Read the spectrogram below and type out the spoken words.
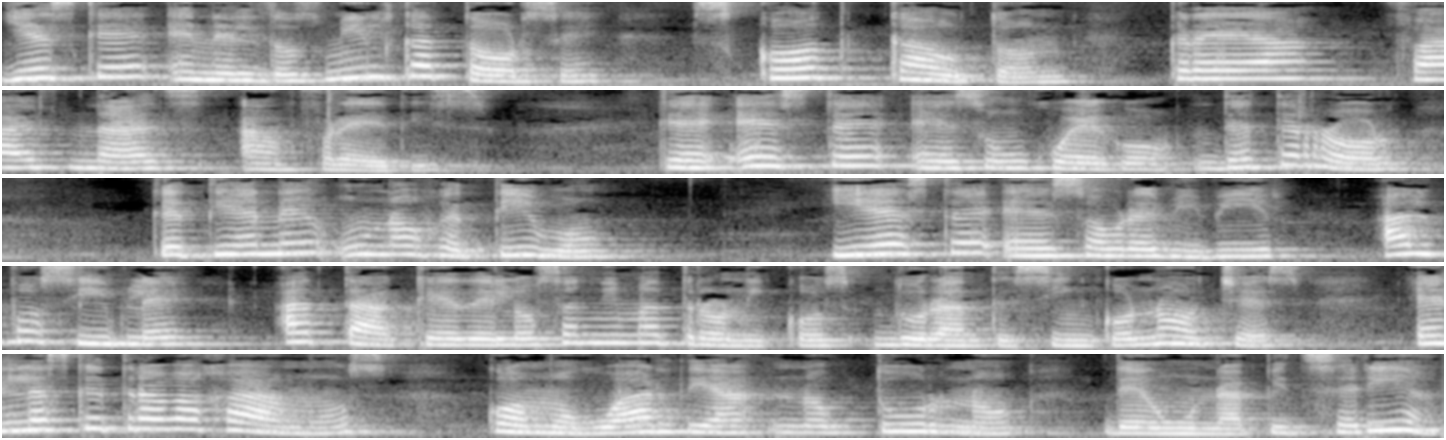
Y es que en el 2014 Scott Cawthon crea Five Nights at Freddy's, que este es un juego de terror que tiene un objetivo y este es sobrevivir al posible ataque de los animatrónicos durante cinco noches en las que trabajamos como guardia nocturno de una pizzería.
